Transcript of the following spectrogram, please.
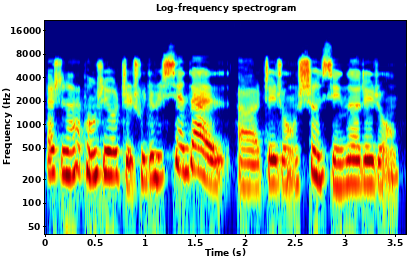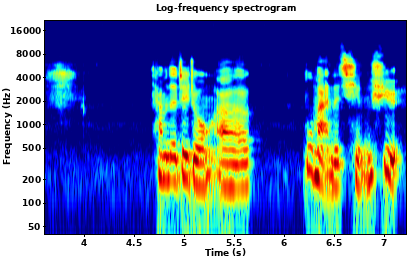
但是呢，他同时又指出，就是现在呃这种盛行的这种他们的这种呃不满的情绪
